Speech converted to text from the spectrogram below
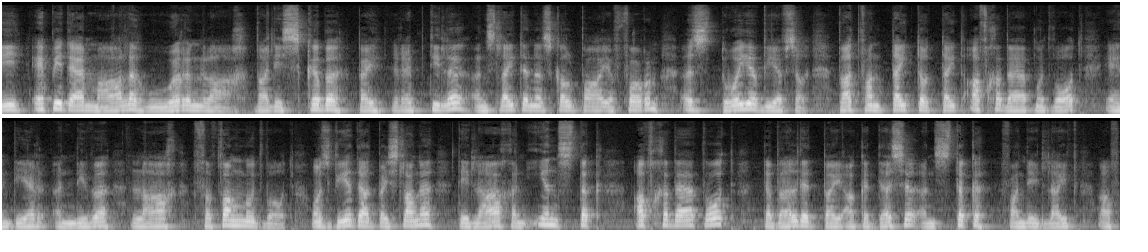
Die epidermale horinglaag wat die skubbe by reptiele insluitende skilpaaie vorm, is dooie weefsel wat van tyd tot tyd afgewerp moet word en deur 'n nuwe laag vervang moet word. Ons weet dat by slange die laag in een stuk afgewerp word terwyl dit by akedisse in stukke van die lyf af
